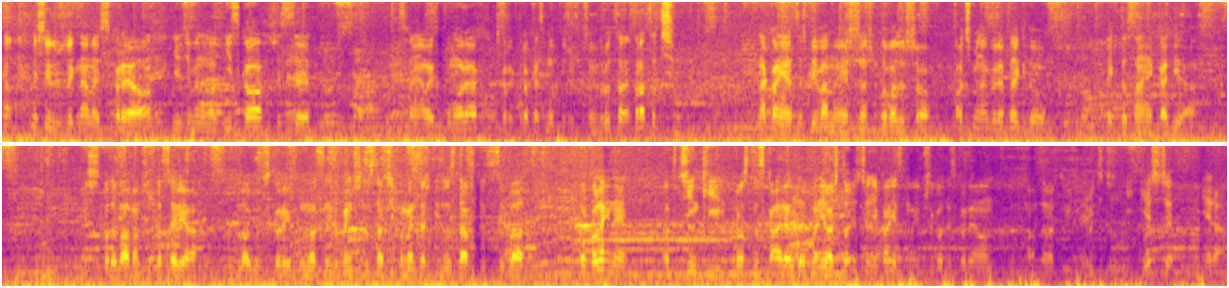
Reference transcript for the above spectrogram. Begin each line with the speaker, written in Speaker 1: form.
Speaker 1: No, my się już żegnamy z Koreą. Jedziemy na lotnisko. Wszyscy w wspaniałych humorach, aczkolwiek trochę smutni, że musimy wracać. Na koniec zaśpiewamy jeszcze naszym towarzyszom. Chodźmy na górę Pekdu. Pekdo Sane Kadira. Jeśli spodobała Wam się ta seria vlogów z Korei Północnej, to koniecznie zostawcie komentarz i zostawcie suba po kolejne odcinki prosto z KRLD, ponieważ to jeszcze nie koniec mojej przygody z Koreą. Mam zamiar tu wrócić i jeszcze nie raz.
